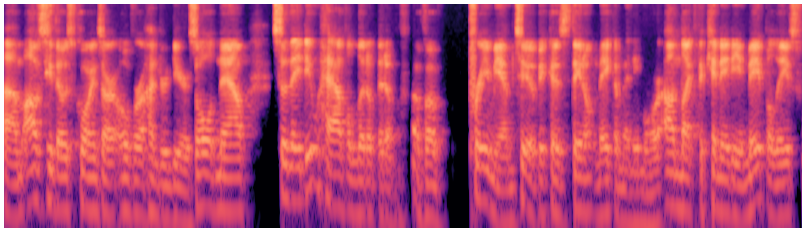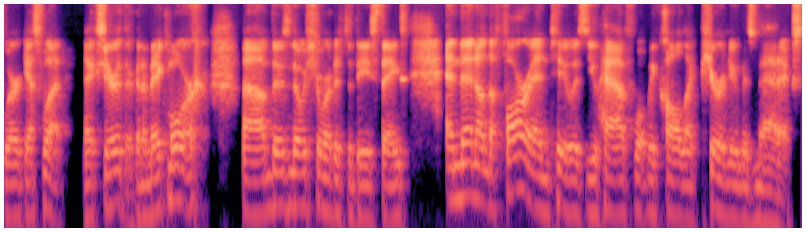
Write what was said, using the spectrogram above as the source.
Um, obviously, those coins are over 100 years old now. So they do have a little bit of, of a premium too because they don't make them anymore unlike the canadian maple leafs where guess what next year they're going to make more um, there's no shortage of these things and then on the far end too is you have what we call like pure numismatics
